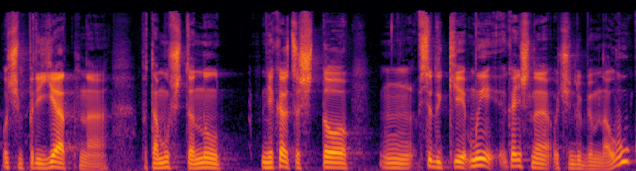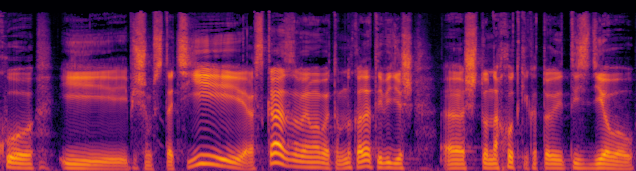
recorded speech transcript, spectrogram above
очень приятно, потому что, ну, мне кажется, что все-таки мы, конечно, очень любим науку и пишем статьи, рассказываем об этом, но когда ты видишь, э, что находки, которые ты сделал,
